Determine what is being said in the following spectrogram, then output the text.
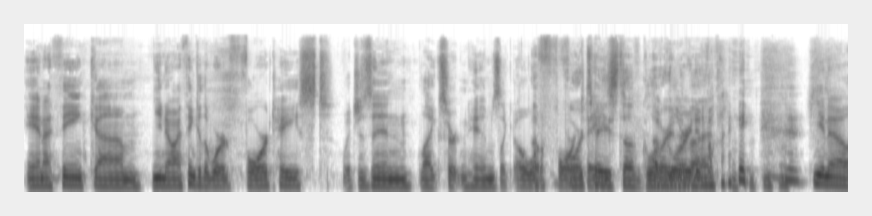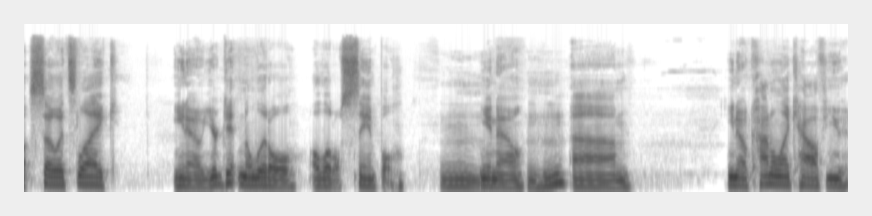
And I think, um, you know, I think of the word foretaste, which is in like certain hymns, like "Oh, what a, foretaste, foretaste of glory divine." you know, so it's like, you know, you're getting a little, a little sample. Hmm. You know, Mm-hmm. um, you know, kind of like how if you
